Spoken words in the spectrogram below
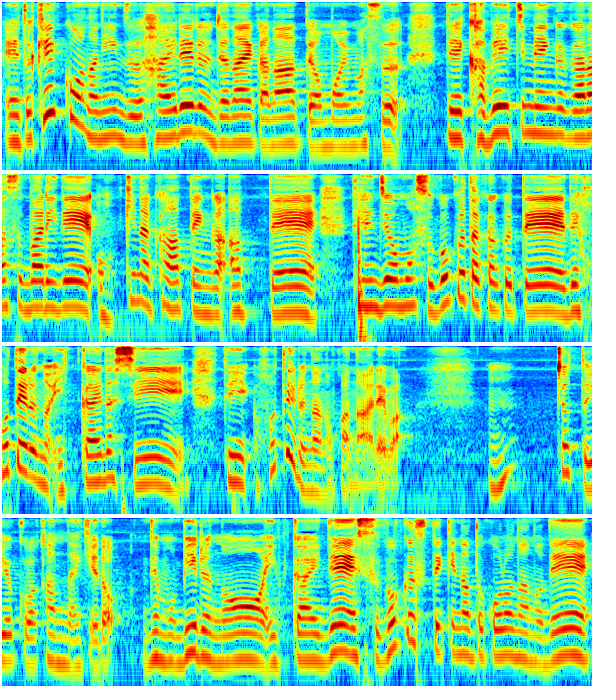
えーと、結構な人数入れるんじゃないかなって思います。で壁一面がガラス張りで大きなカーテンがあって天井もすごく高くてでホテルの1階だしでホテルなのかなあれは。ん？ちょっとよくわかんないけどでもビルの1階ですごく素敵なところなので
